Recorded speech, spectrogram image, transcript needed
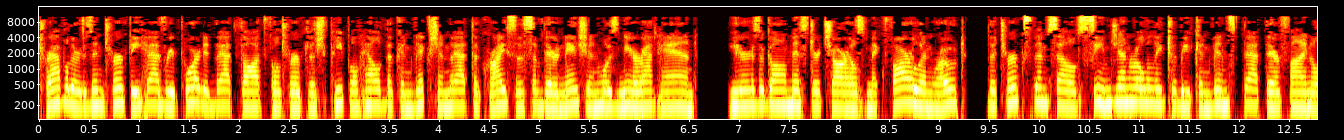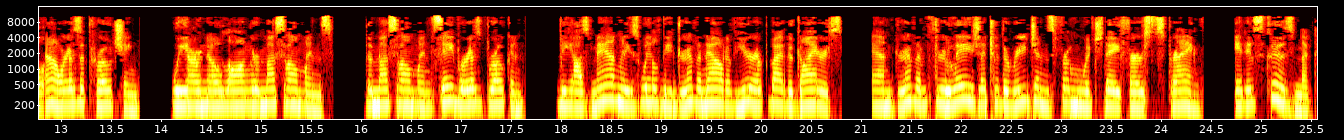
Travelers in Turkey have reported that thoughtful Turkish people held the conviction that the crisis of their nation was near at hand. Years ago Mr. Charles Macfarlane wrote, the Turks themselves seem generally to be convinced that their final hour is approaching. We are no longer Mussulmans. The Mussulman saber is broken. The Osmanlis will be driven out of Europe by the Giaours. and driven through Asia to the regions from which they first sprang. It is Kismet.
